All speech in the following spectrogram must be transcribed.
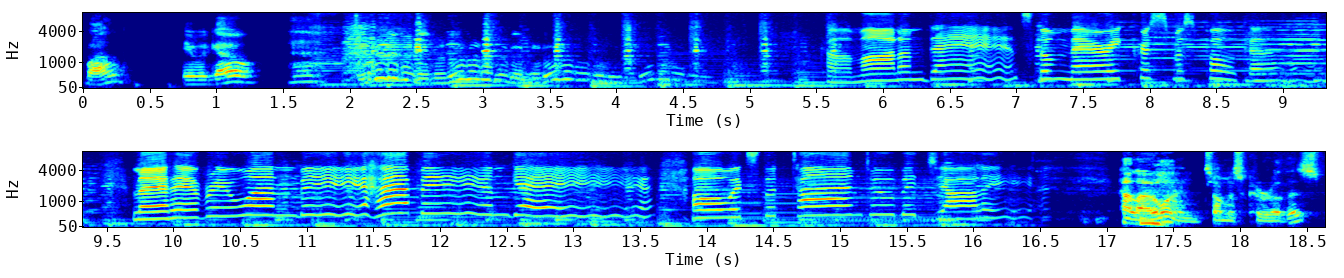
well, here we go. Come on and dance the Merry Christmas polka. Let everyone be happy and gay. Oh, it's the time to be jolly. Hello, I'm Thomas Carruthers.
